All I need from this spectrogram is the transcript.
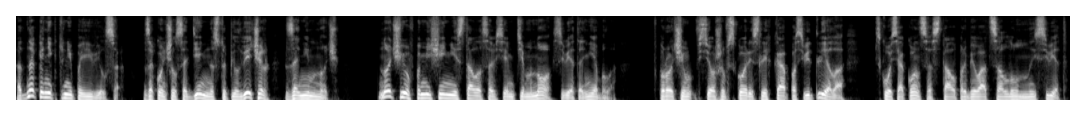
Однако никто не появился. Закончился день, наступил вечер, за ним ночь. Ночью в помещении стало совсем темно, света не было. Впрочем, все же вскоре слегка посветлело. Сквозь оконца стал пробиваться лунный свет.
